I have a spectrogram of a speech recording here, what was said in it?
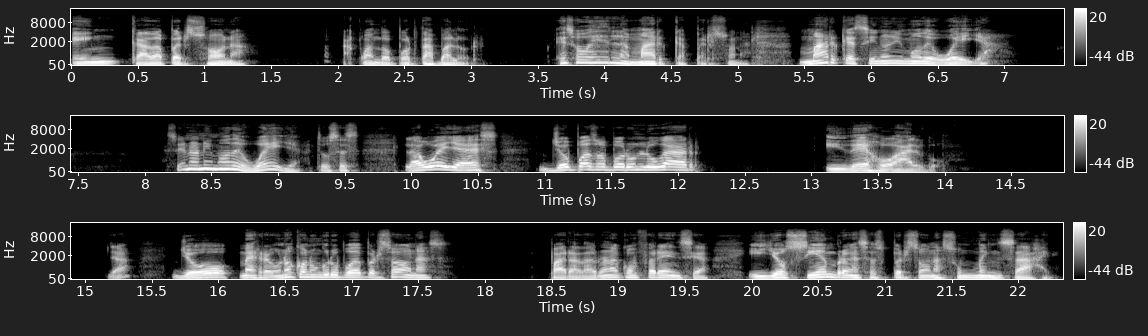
en cada persona cuando aportas valor. Eso es la marca personal. Marca es sinónimo de huella. sinónimo de huella. Entonces, la huella es yo paso por un lugar y dejo algo. ¿Ya? Yo me reúno con un grupo de personas para dar una conferencia y yo siembro en esas personas un mensaje.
